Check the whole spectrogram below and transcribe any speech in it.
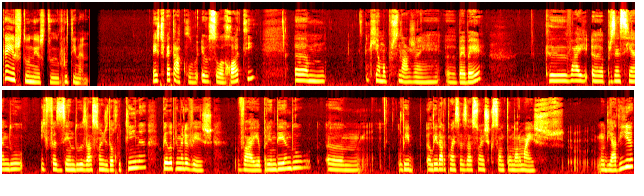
Quem és tu neste rotinando? Neste espetáculo eu sou a Roti, um, que é uma personagem uh, bebê que vai uh, presenciando e fazendo as ações da rotina pela primeira vez. Vai aprendendo um, lid a lidar com essas ações que são tão normais uh, no dia a dia,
